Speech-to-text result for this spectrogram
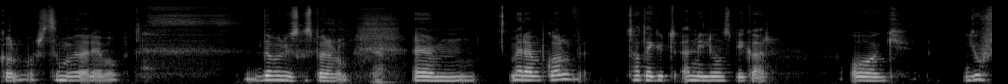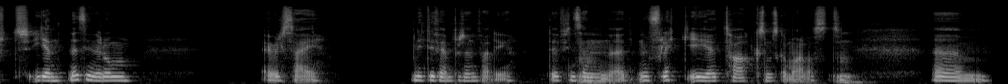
gulvet vårt, som vi revet opp. Det må du huske å spørre han om. Um, vi rev opp gulv, tatt jeg ut en million spiker og gjort jentene sine rom jeg vil si 95% ferdige. Det fins en, en flekk i et tak som skal males. Um,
